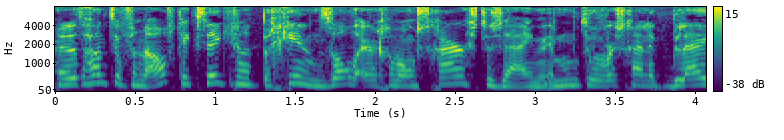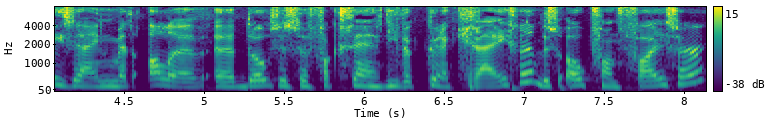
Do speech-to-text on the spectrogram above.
Nou, dat hangt er vanaf. Kijk, zeker in het begin zal er gewoon schaarste zijn. En moeten we waarschijnlijk blij zijn met alle uh, dosissen vaccins die we kunnen krijgen. Dus ook van Pfizer.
